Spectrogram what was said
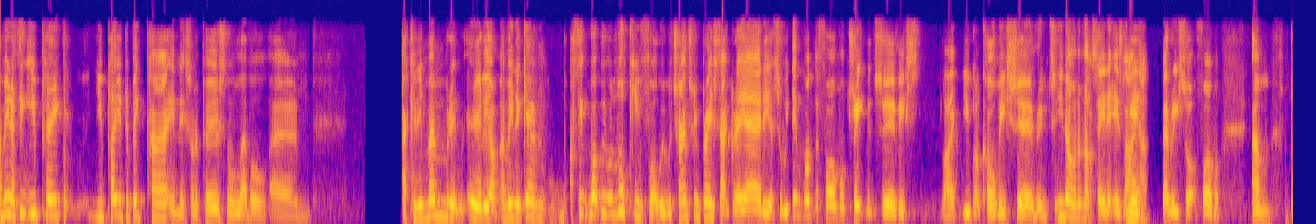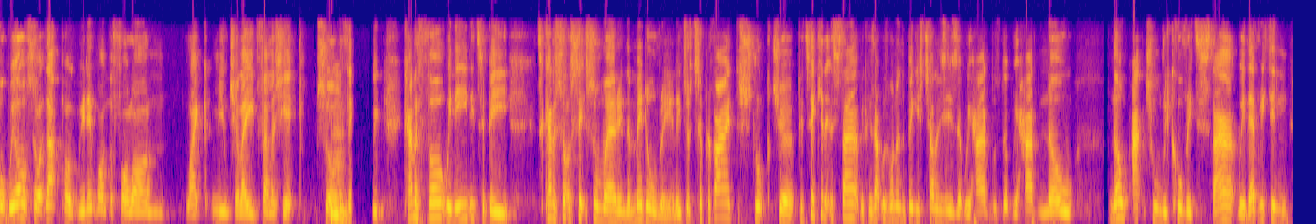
I mean, I think you played you played a big part in this on a personal level. Um, I can remember it early on. I mean, again, I think what we were looking for, we were trying to embrace that grey area. So we didn't want the formal treatment service, like you've got to call me Sir route. You know, and I'm not saying it is like yeah. that, very sort of formal. Um, but we also, at that point, we didn't want the full on, like, mutual aid fellowship sort mm. of hmm. thing. We kind of thought we needed to be to kind of sort of sit somewhere in the middle, really, just to provide the structure, particularly at the start, because that was one of the biggest challenges that we had was that we had no no actual recovery to start with. Everything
